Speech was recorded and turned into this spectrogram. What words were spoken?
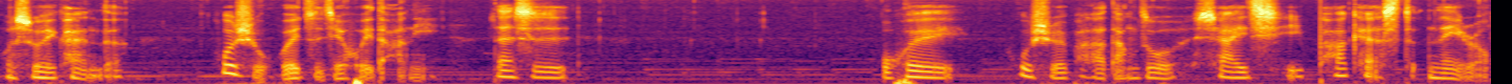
我是会看的。或许我不会直接回答你，但是。我会或许会把它当做下一期 podcast 的内容。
